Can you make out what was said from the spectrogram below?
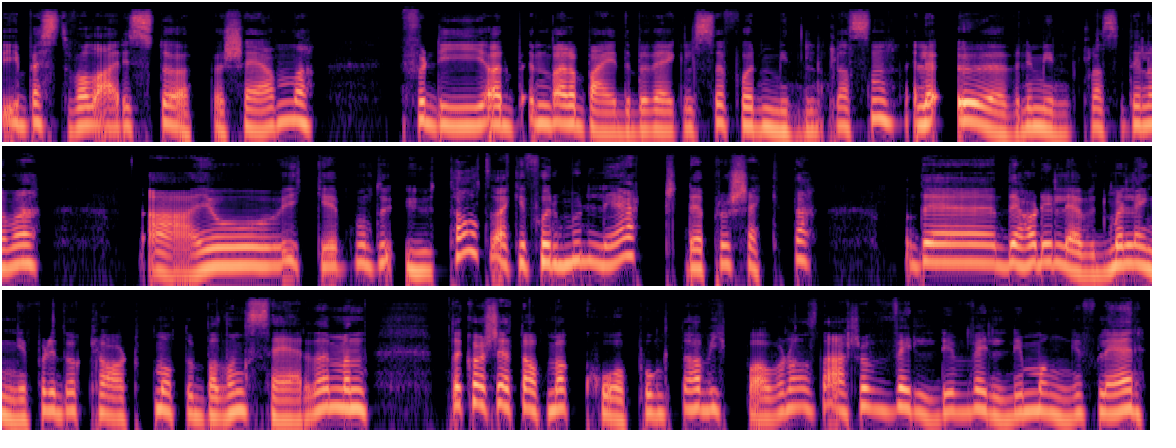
i beste fall, er i støpeskjeen. Fordi en arbeiderbevegelse for middelklassen, eller øvre middelklasse til og med, er jo ikke på en måte uttalt, det er ikke formulert, det prosjektet. Det, det, har de levd med lenge fordi du har klart på en måte å balansere det, men det er kanskje et eller annet med K-punktet har vippa over nå. Det er så veldig, veldig mange flere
